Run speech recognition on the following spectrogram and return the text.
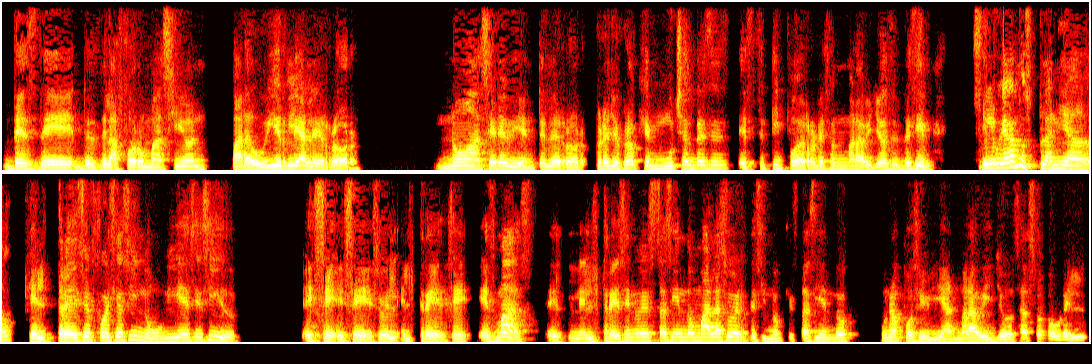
desde, desde la formación para huirle al error no hacer evidente el error, pero yo creo que muchas veces este tipo de errores son maravillosos. Es decir, si lo hubiéramos planeado que el 13 fuese así, no hubiese sido. Ese, ese eso, el, 13, es más, el, el, 13 no está haciendo mala suerte, sino que está haciendo una posibilidad maravillosa sobre, el,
